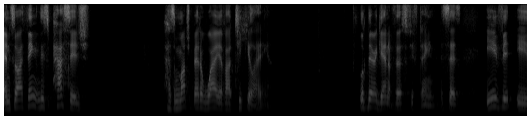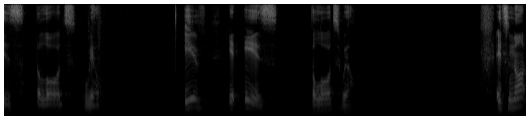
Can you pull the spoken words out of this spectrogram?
And so I think this passage has a much better way of articulating it. Look there again at verse 15. It says, If it is the Lord's will if it is the Lord's will. It's not,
